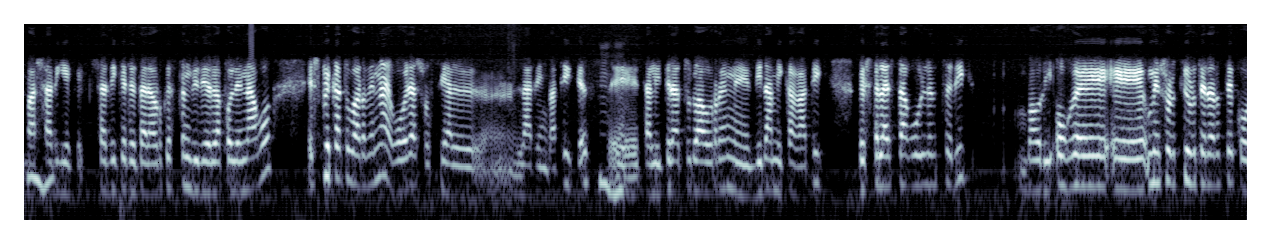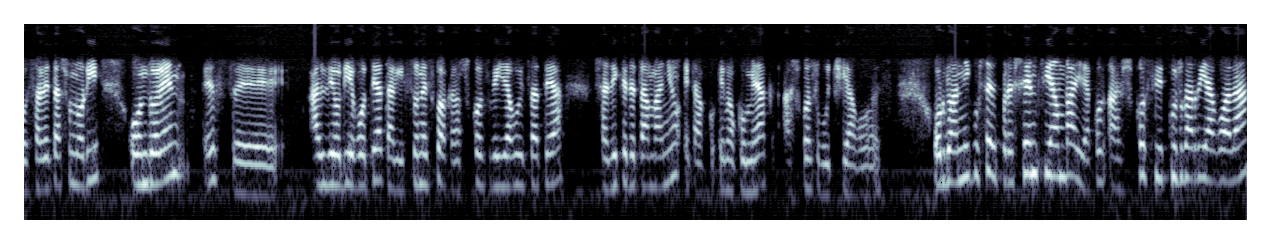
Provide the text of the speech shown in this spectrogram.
ba, sariek, sariketetara aurkezten direlako lehenago, esplikatu behar dena egoera sozialaren gatik, ez? E, eta literatura horren e, dinamikagatik. Bestela ez dago ulertzerik, ba hori, hoge, e, urtera arteko zaletasun hori, ondoren, ez, e, alde hori egotea eta gizonezkoak askoz gehiago izatea, sariketetan baino, eta emakumeak askoz gutxiago, ez. Orduan nik uste presentzian bai, askoz ikusgarriagoa da,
